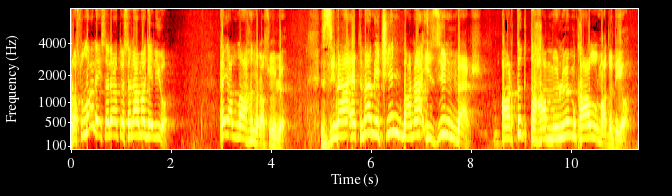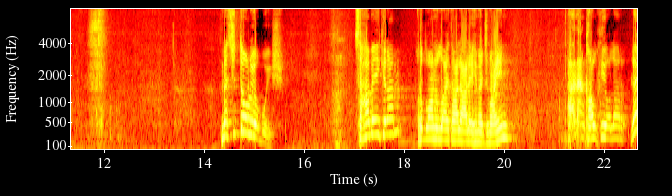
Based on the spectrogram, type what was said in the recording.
Resulullah Aleyhisselatü Vesselam'a geliyor. Ey Allah'ın Resulü zina etmem için bana izin ver artık tahammülüm kalmadı diyor. Mescitte oluyor bu iş. Sahabe-i kiram Rıdvanullahi Teala aleyhim ecmain hemen kalkıyorlar. Lan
